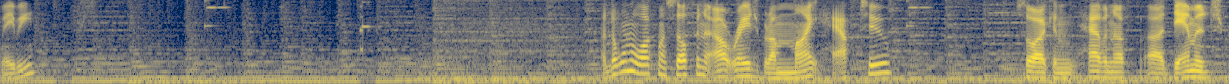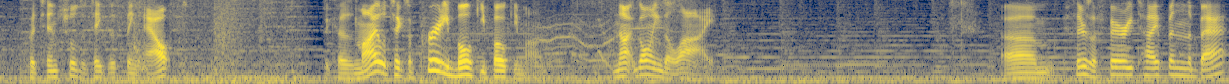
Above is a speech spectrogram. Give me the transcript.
Maybe. I don't want to lock myself into Outrage, but I might have to. So I can have enough uh, damage potential to take this thing out. Because Milotic's a pretty bulky Pokemon. Not going to lie. Um, if there's a fairy type in the back,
